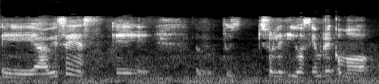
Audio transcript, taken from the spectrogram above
Eh, a veces pues, yo les digo siempre como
